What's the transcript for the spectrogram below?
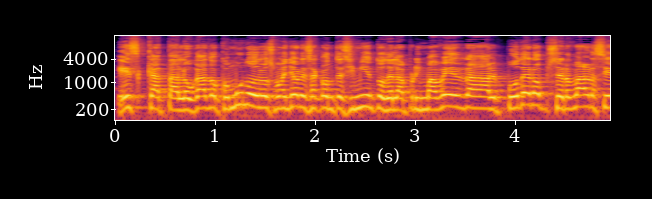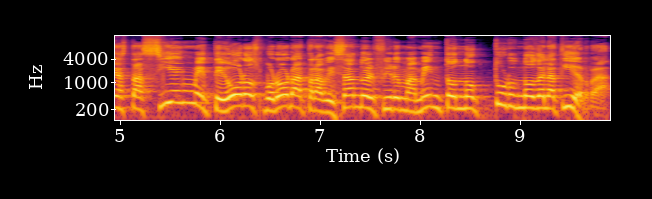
es catalogado como uno de los mayores acontecimientos de la primavera al poder observarse hasta 100 meteoros por hora atravesando el firmamento nocturno de la Tierra.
